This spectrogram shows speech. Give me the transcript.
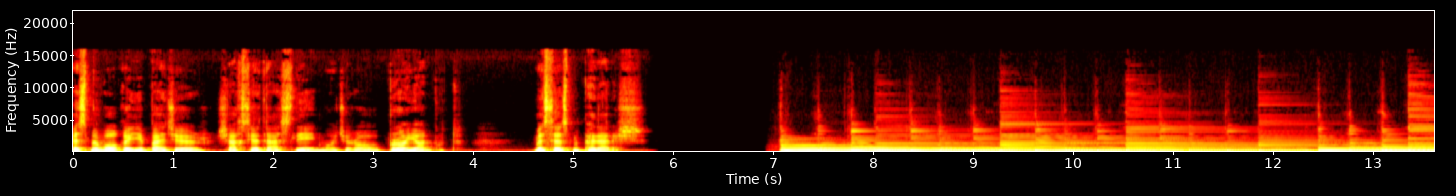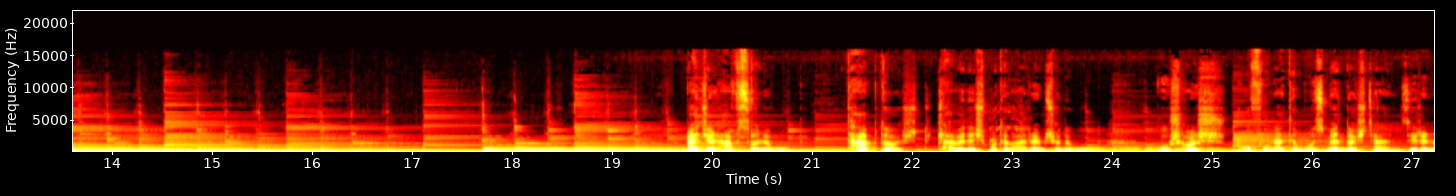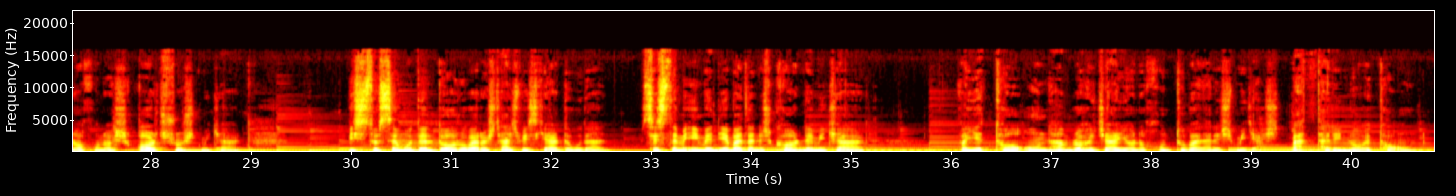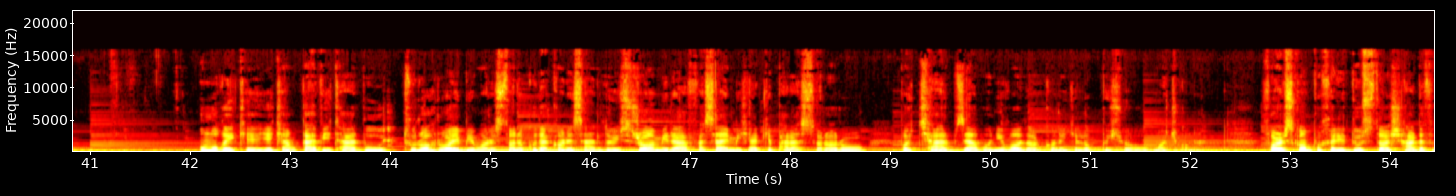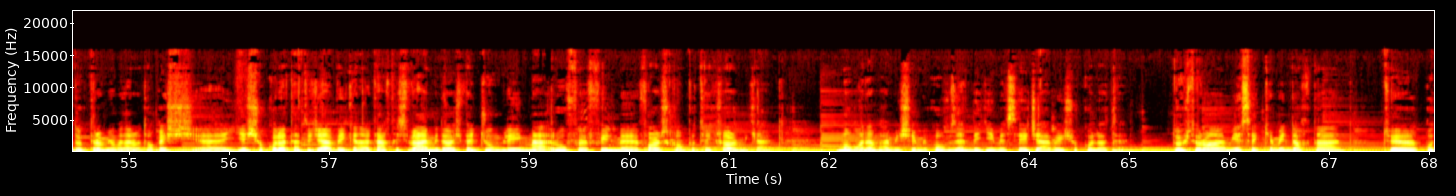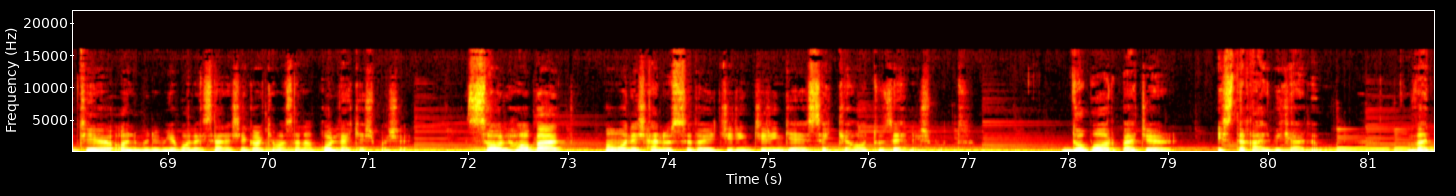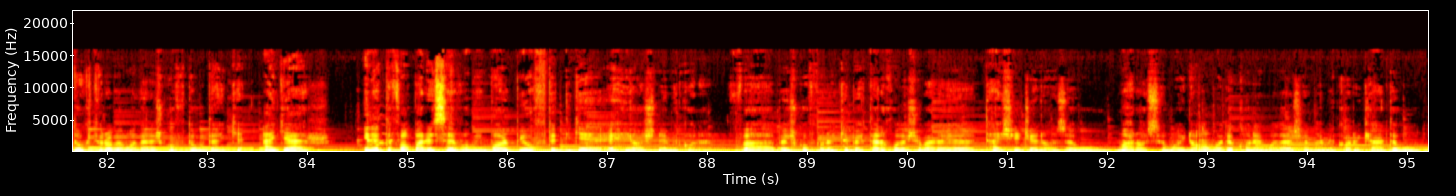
اسم واقعی بجر شخصیت اصلی این ماجرا برایان بود. مثل اسم پدرش. بجر هفت ساله بود تب داشت کبدش متورم شده بود گوشهاش عفونت مزمن داشتن زیر ناخوناش قارچ رشد می‌کرد. 23 مدل دارو براش تجویز کرده بودن. سیستم ایمنی بدنش کار نمی‌کرد و یه طاعون همراه جریان خون تو بدنش میگشت. بدترین نوع طاعون. اون موقعی که یکم قوی تر بود تو راهروهای بیمارستان کودکان سن لوئیس راه می‌رفت و سعی می‌کرد که پرستارا رو با چرب زبونی وادار کنه که لپش رو ماچ کنن. Forrest Gump خیلی دوست داشت. هر دفعه دکترا می اومدن اتاقش یه شکلات تو جعبه کنار تختش ور داشت و جمله معروف فیلم Forrest Gump رو تکرار می‌کرد. مامانم همیشه می‌گفت زندگی مثل جعبه شکلاته. دکترا هم یه سکه مینداختن توی قوطی آلومینیومی بالای سرش انگار که مثلا قلکش باشه. سالها بعد مامانش هنوز صدای جیرینگ جیرینگ سکه ها تو ذهنش بود. دو بار بجر ایست قلبی کرده بود. و دکترها به مادرش گفته بودن که اگر این اتفاق برای سومین بار بیفته دیگه احیاش نمی‌کنن و بهش گفته بودن که بهتر خودش رو برای تشییع جنازه و مراسم و اینا آماده کنه. مادرش هم همین کارو کرده بود.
